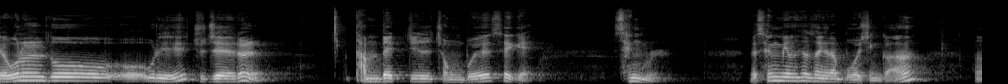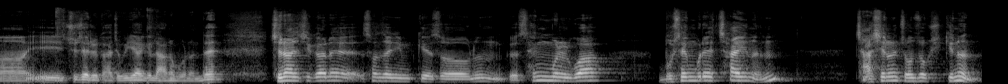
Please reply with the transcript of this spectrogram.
예, 오늘도 우리 주제를 단백질 정보의 세계, 생물, 생명 현상이란 무엇인가, 어, 이 주제를 가지고 이야기를 나눠보는데, 지난 시간에 선생님께서는 그 생물과 무생물의 차이는 자신을 존속시키는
